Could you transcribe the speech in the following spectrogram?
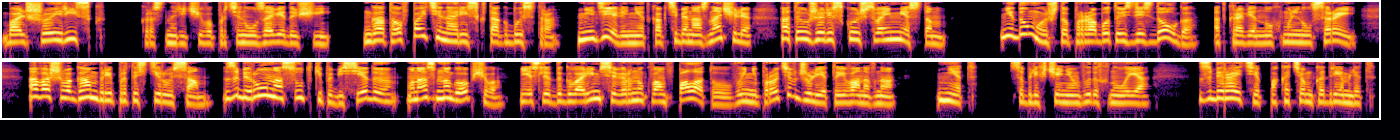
«Большой риск», — красноречиво протянул заведующий. «Готов пойти на риск так быстро? Недели нет, как тебя назначили, а ты уже рискуешь своим местом». «Не думаю, что проработаю здесь долго», — откровенно ухмыльнулся Рэй. А вашего Гамбри протестирую сам. Заберу у нас сутки, побеседую. У нас много общего. Если договоримся, верну к вам в палату. Вы не против, Джульетта Ивановна?» «Нет», — с облегчением выдохнула я. «Забирайте, пока Тёмка дремлет».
